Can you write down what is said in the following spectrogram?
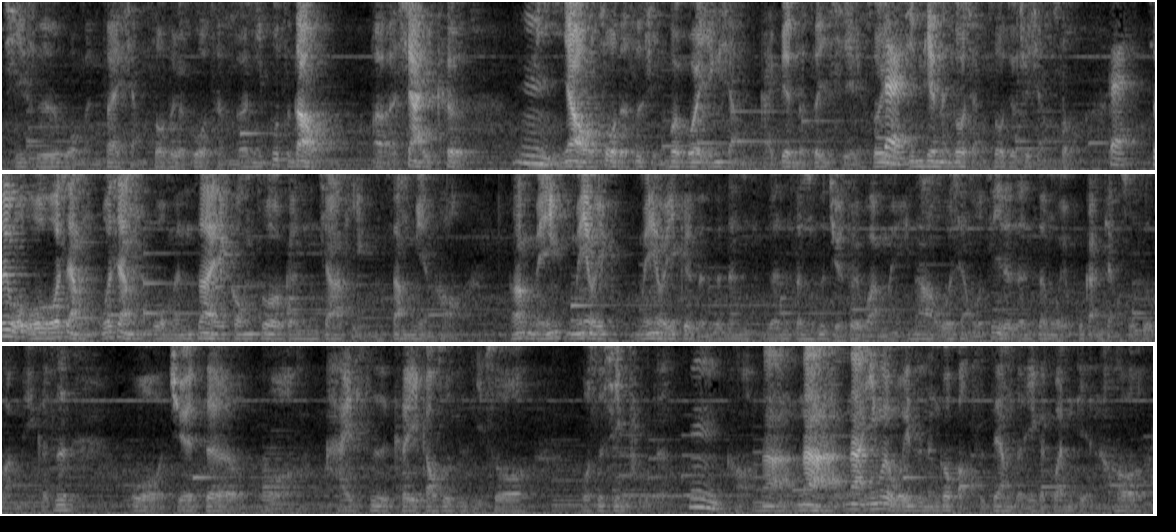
其实我们在享受这个过程，而你不知道呃下一刻嗯，你要做的事情会不会影响改变的这一些，所以今天能够享受就去享受。对，所以我我我想我想我们在工作跟家庭上面哈，然后每一没有一没有一个人的人人生是绝对完美。那我想我自己的人生我也不敢讲说是完美，可是我觉得我还是可以告诉自己说我是幸福的。嗯好，那那那因为我一直能够保持这样的一个观点，然后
